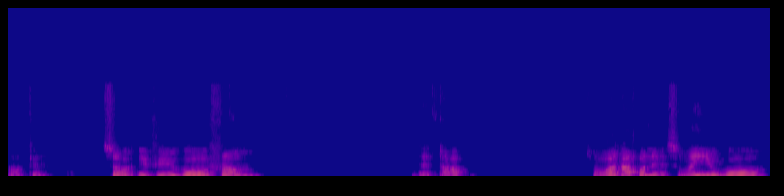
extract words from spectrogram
Okay, so if you go from the top, so what happened is when you go,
